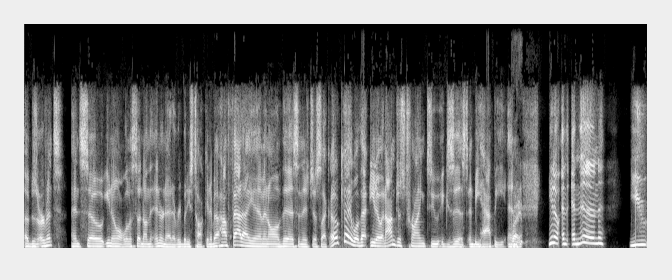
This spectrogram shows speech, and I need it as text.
observant and so, you know, all of a sudden on the internet, everybody's talking about how fat I am and all of this. And it's just like, okay, well, that, you know, and I'm just trying to exist and be happy. And, right. you know, and, and then you,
